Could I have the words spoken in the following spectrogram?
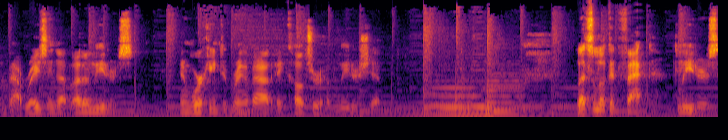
about raising up other leaders and working to bring about a culture of leadership. Let's look at fact leaders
